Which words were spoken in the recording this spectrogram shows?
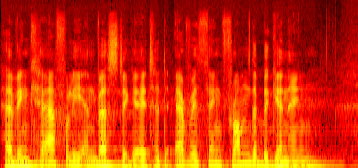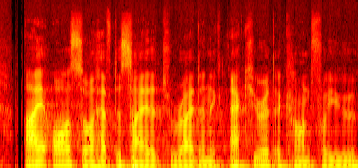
Having carefully investigated everything from the beginning, I also have decided to write an accurate account for you,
